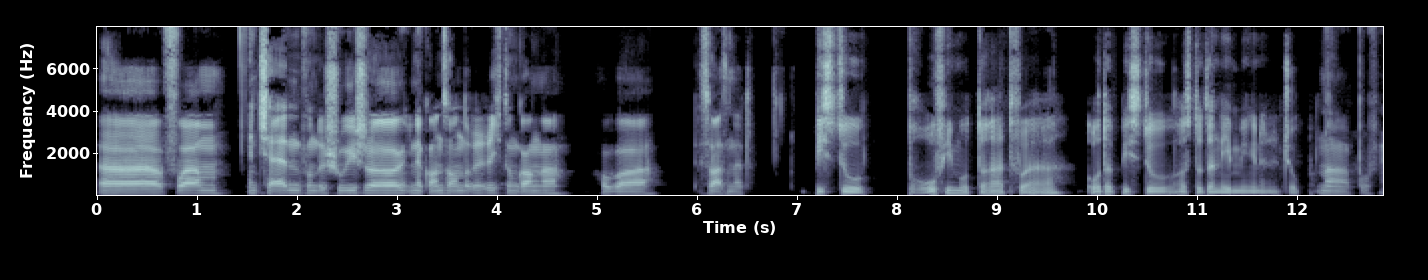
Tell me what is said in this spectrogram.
äh, vor dem Entscheiden von der Schule schon in eine ganz andere Richtung gegangen, aber das weiß ich nicht. Bist du Profi-Motorradfahrer oder bist du, hast du daneben irgendeinen Job? Na, Profi.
